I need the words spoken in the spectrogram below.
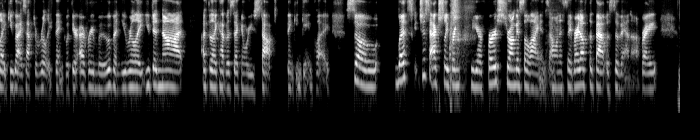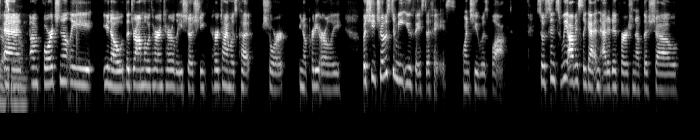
like you guys have to really think with your every move, and you really you did not. I feel like have a second where you stopped thinking gameplay. So let's just actually bring to your first strongest alliance. I want to say right off the bat was Savannah, right? Yes, and ma'am. unfortunately, you know, the drama with her and Terilisha, she her time was cut short, you know, pretty early. But she chose to meet you face to face when she was blocked. So since we obviously get an edited version of the show,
